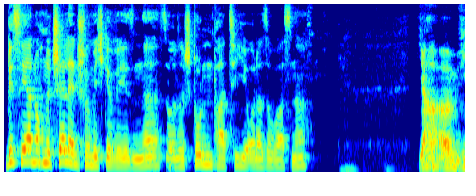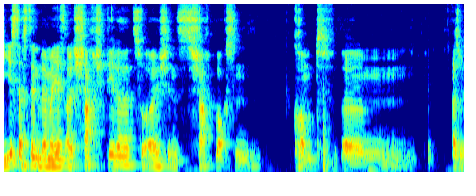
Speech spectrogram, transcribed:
bisher noch eine Challenge für mich gewesen, ne? So eine Stundenpartie oder sowas, ne? Ja, ähm, wie ist das denn, wenn man jetzt als Schachspieler zu euch ins Schachboxen kommt? Ähm, also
